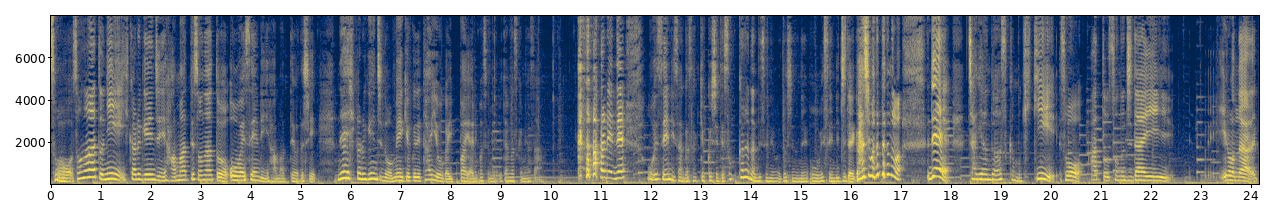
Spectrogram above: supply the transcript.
そう。その後に光源氏にはまってその後大江千里にはまって私。ね光源氏の名曲で「太陽がいっぱいありますよね。歌いますか皆さん？あれね大江千里さんが作曲しててそっからなんですよね私のね大江千里時代が始まったのは。でチャギアスカも聴きそう。あとその時代いろんな、ね、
